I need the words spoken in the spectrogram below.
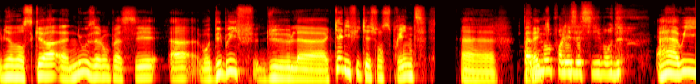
Eh bien, dans ce cas, nous allons passer à, au débrief de la qualification sprint. euh, Pas avec- de mots pour les essais libres 2. Ah oui,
